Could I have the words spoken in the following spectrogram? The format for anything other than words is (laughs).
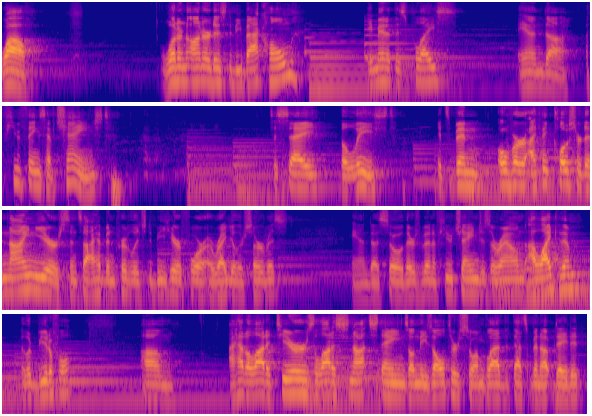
Wow. What an honor it is to be back home. Amen. At this place. And uh, a few things have changed, to say the least. It's been over, I think, closer to nine years since I have been privileged to be here for a regular service. And uh, so there's been a few changes around. I like them, they look beautiful. Um, I had a lot of tears, a lot of snot stains on these altars, so I'm glad that that's been updated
